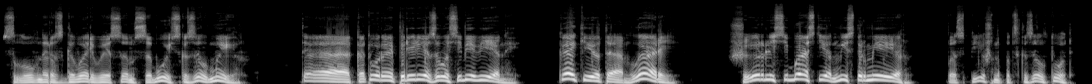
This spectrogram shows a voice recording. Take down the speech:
словно разговаривая сам с собой, сказал мэр. Та, которая перерезала себе вены. Как ее там, Ларри? «Ширли Себастьян, мистер Мейер!» — поспешно подсказал тот.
